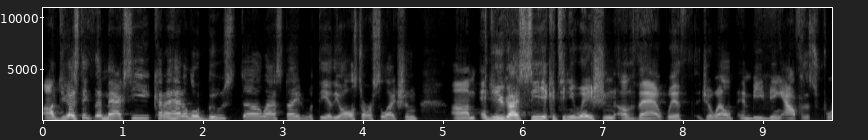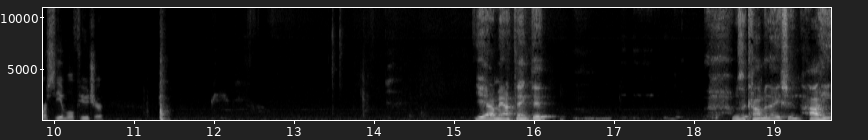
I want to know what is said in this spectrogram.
Uh, do you guys think that Maxey kind of had a little boost uh, last night with the the All Star selection? Um, and do you guys see a continuation of that with Joel Embiid being out for this foreseeable future? Yeah, I mean, I think that it was a combination how he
